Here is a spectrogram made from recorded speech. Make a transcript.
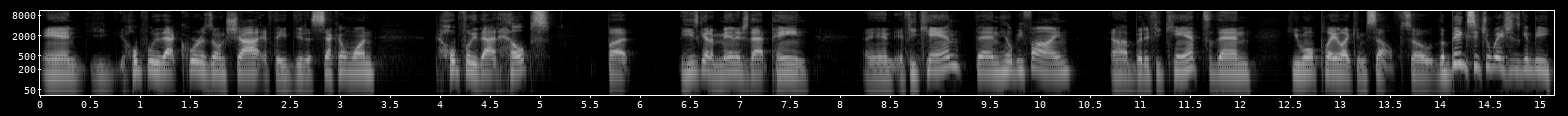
and you, hopefully that cortisone shot, if they did a second one, hopefully that helps. But he's got to manage that pain, and if he can, then he'll be fine. Uh, but if he can't, then he won't play like himself. So the big situation is going to be.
